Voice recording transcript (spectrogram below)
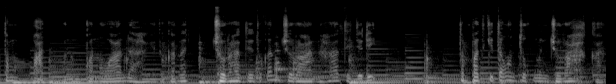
tempat, menemukan wadah gitu. Karena curhat itu kan curahan hati. Jadi tempat kita untuk mencurahkan.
